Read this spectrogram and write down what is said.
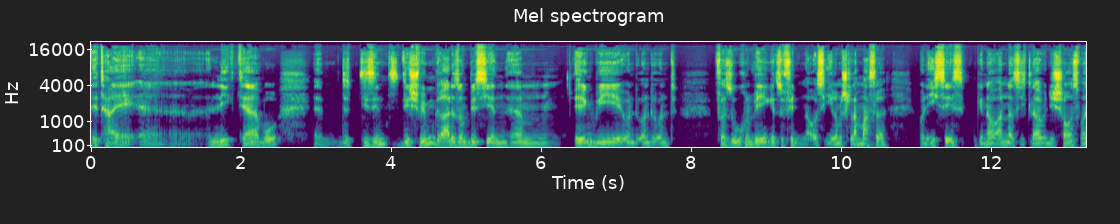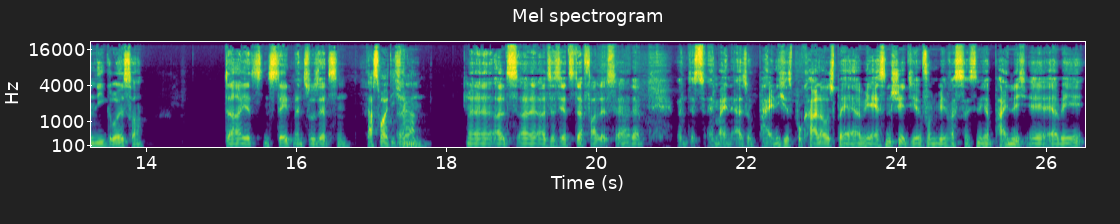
Detail äh, liegt, ja, wo äh, die sind, die schwimmen gerade so ein bisschen ähm, irgendwie und und und versuchen Wege zu finden aus ihrem Schlamassel. Und ich sehe es genau anders. Ich glaube, die Chance war nie größer, da jetzt ein Statement zu setzen. Das wollte ich ähm, hören. Äh, als, äh, als es jetzt der Fall ist. Ja. Da, das, ich meine, also peinliches Pokal aus bei RW Essen steht hier von mir. Was ist denn hier peinlich? Äh, RW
